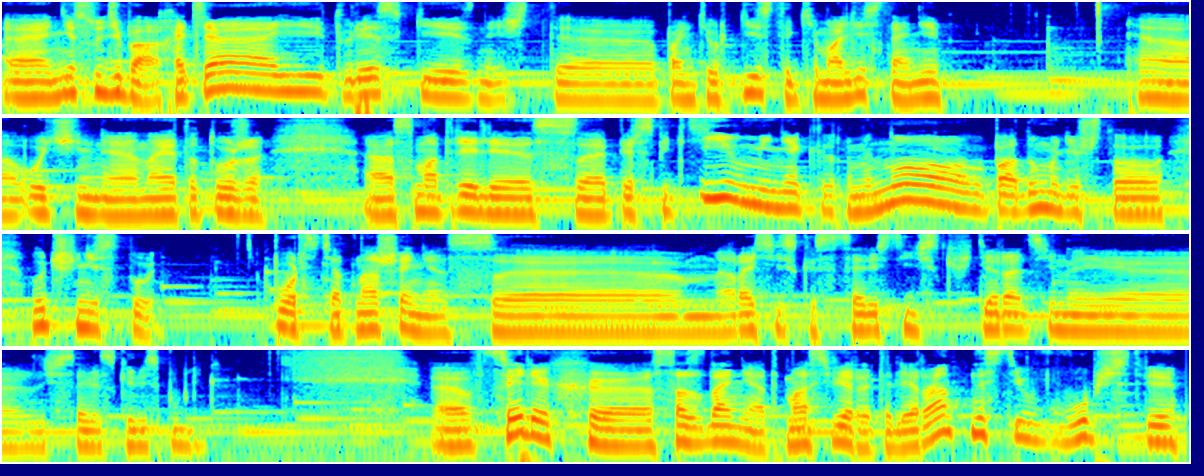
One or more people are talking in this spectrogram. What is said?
э, не судьба. Хотя и турецкие, значит, э, пантюркисты, кемалисты, они э, очень на это тоже э, смотрели с перспективами некоторыми, но подумали, что лучше не стоит портить отношения с Российской Социалистической Федеративной Советской Республикой. Э, в целях э, создания атмосферы толерантности в обществе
